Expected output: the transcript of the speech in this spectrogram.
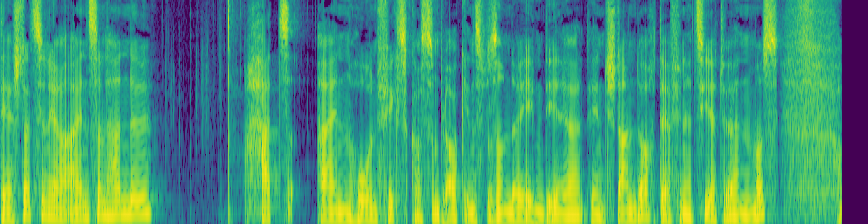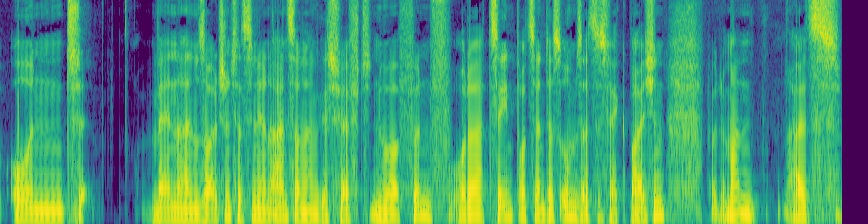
Der stationäre Einzelhandel hat einen hohen Fixkostenblock, insbesondere eben die, den Standort, der finanziert werden muss. Und wenn einem solchen stationären Einzelhandelsgeschäft nur fünf oder zehn Prozent des Umsatzes wegbrechen, würde man als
